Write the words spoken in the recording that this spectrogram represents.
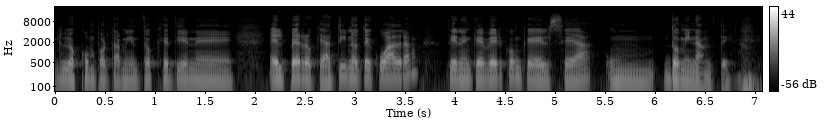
los comportamientos que tiene el perro que a ti no te cuadran tienen que ver con que él sea un dominante.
